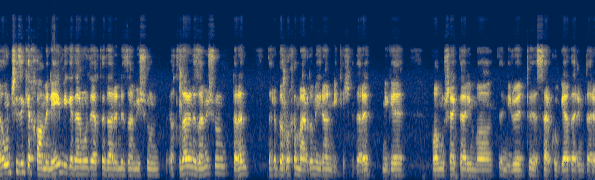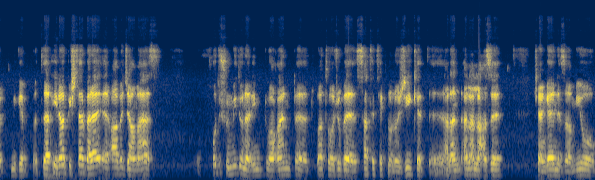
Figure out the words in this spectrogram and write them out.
و اون چیزی که خامنه ای میگه در مورد اقتدار نظامیشون اقتدار نظامیشون دارن داره به رخ مردم ایران می‌کشه. داره میگه ما موشک داریم ما نیروی سرکوبگر داریم داره میگه در اینا بیشتر برای ارعاب جامعه است. خودشون می‌دونن این واقعا با توجه به سطح تکنولوژی که الان لحاظ جنگه نظامی و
